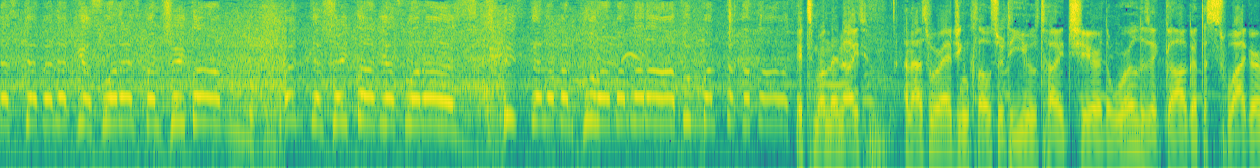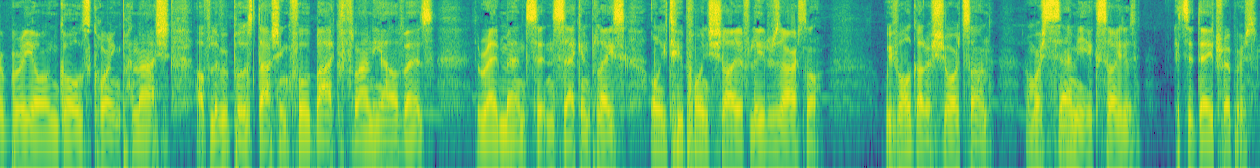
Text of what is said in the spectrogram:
لست ملك يا سواريز بل شيطان انت شيطان يا سواريز استلم الكره مررها ثم التقطها It's Monday night, and as we're edging closer to Yuletide cheer, the world is agog at the swagger, brio, and goal scoring panache of Liverpool's dashing fullback Flanny Alves. The Red Men sit in second place, only two points shy of leaders Arsenal. We've all got our shorts on, and we're semi excited. It's the day trippers.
